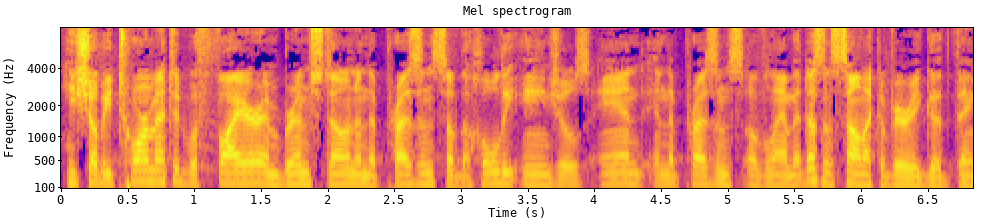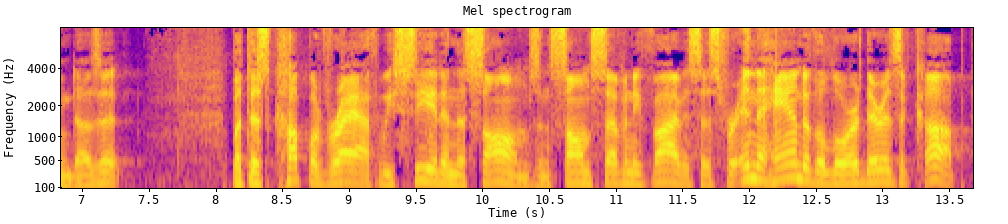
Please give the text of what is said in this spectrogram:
He shall be tormented with fire and brimstone in the presence of the holy angels and in the presence of Lamb. That doesn't sound like a very good thing, does it? But this cup of wrath, we see it in the Psalms. In Psalm 75, it says, For in the hand of the Lord there is a cup,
